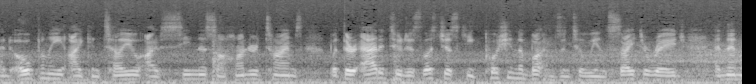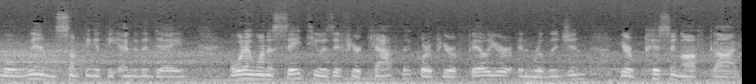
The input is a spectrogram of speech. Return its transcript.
And openly, I can tell you, I've seen this a hundred times, but their attitude is let's just keep pushing the buttons until we incite a rage, and then we'll win something at the end of the day. And what I want to say to you is if you're Catholic or if you're a failure in religion, you're pissing off God.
